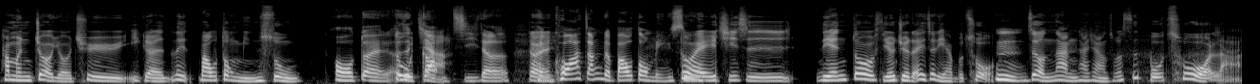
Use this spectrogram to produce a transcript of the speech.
他们就有去一个类包栋民宿哦，对，度假级的，很夸张的包栋民宿。对，其实。连 Dorothy 就觉得哎、欸，这里还不错。嗯，只有 Nam 他想说是不错啦。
